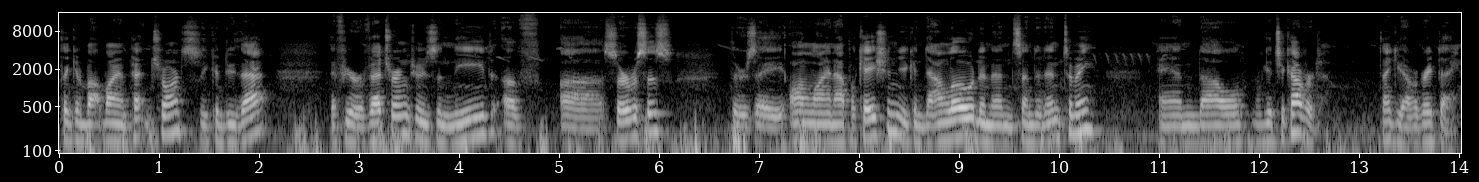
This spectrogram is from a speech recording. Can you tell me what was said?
thinking about buying pet insurance. You can do that. If you're a veteran who's in need of uh, services, there's a online application you can download and then send it in to me, and uh, we'll, we'll get you covered. Thank you. Have a great day.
